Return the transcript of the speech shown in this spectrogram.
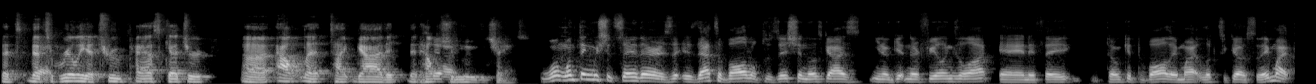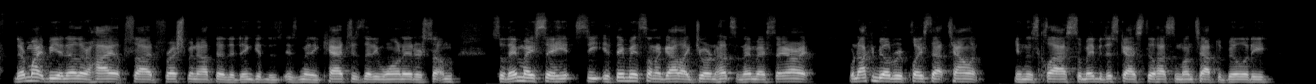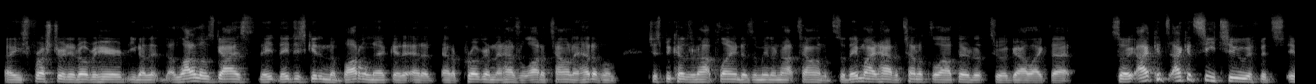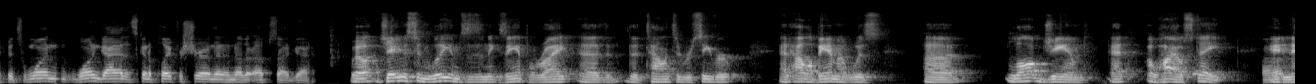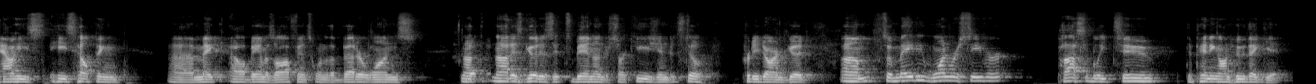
that's that's yeah. really a true pass catcher uh, outlet type guy that that helps Yeah. you move the chains. One, one thing we should say there is is that's a volatile position. Those guys, you know, get in their feelings a lot, and if they don't get the ball, they might look to go. So they might there might be another high upside freshman out there that didn't get as, as many catches that he wanted or something. So they may say, see, if they miss on a guy like Jordan Hudson, they may say, all right, we're not going to be able to replace that talent in this class. So maybe this guy still has some untapped ability. Uh, he's frustrated over here. You know, that a lot of those guys they, they just get in a bottleneck at, a- at, a, at a program that has a lot of talent ahead of them. Just because they're not playing doesn't mean they're not talented. So they might have a tentacle out there to, to a guy like that. So I could I could see too if it's if it's one one guy that's going to play for sure and then another upside guy. Well, Jameson Williams is an example, right? Uh, the the talented receiver at Alabama was uh, log jammed at Ohio State, and now he's he's helping uh, make Alabama's offense one of the better ones. Not not as good as it's been under Sarkisian, but still pretty darn good. Um, so maybe one receiver, possibly two, depending on who they get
